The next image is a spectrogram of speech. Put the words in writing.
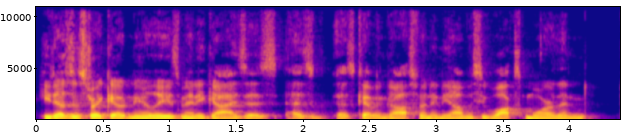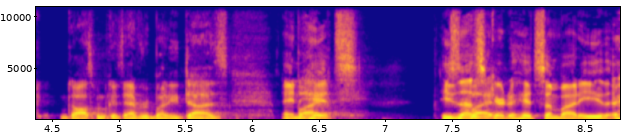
He doesn't strike out nearly as many guys as as, as Kevin Gausman, and he obviously walks more than Gossman because everybody does, and hits. He's not but, scared to hit somebody either.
